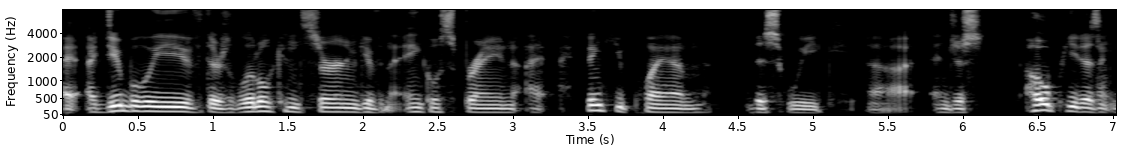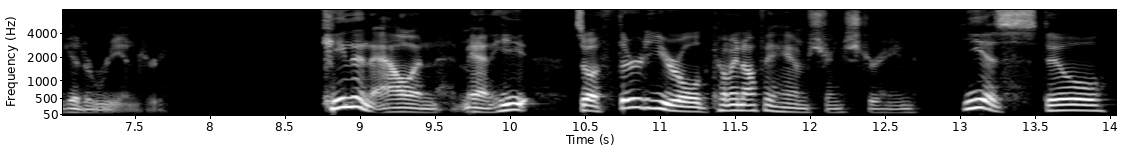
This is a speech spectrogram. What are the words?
I, I, do believe there's a little concern given the ankle sprain. I, I think you play him this week uh, and just hope he doesn't get a re injury. Keenan Allen, man, he so a 30 year old coming off a hamstring strain he is still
